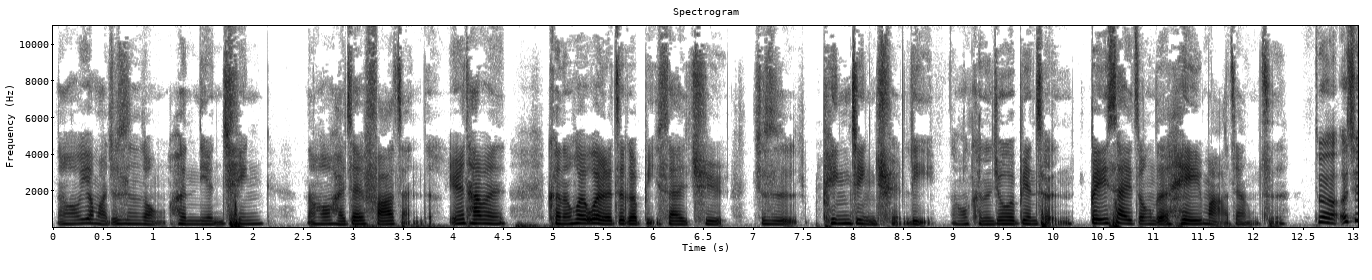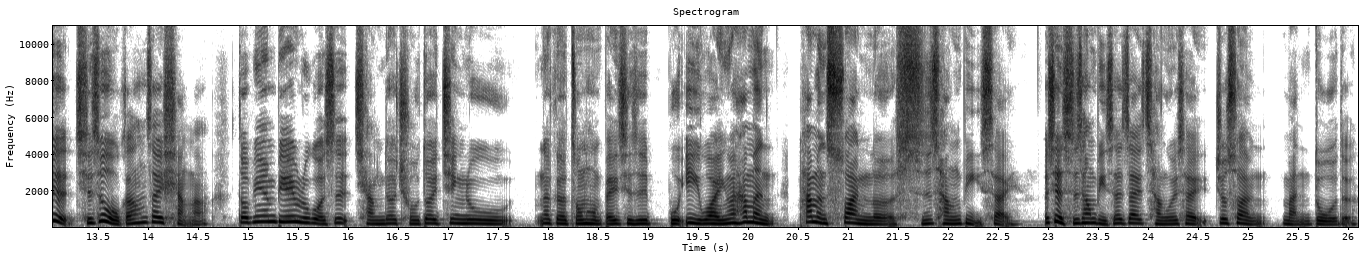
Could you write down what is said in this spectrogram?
然后要么就是那种很年轻，然后还在发展的，因为他们可能会为了这个比赛去就是拼尽全力，然后可能就会变成杯赛中的黑马这样子。对啊，而且其实我刚刚在想啊，WNBA 如果是强的球队进入那个总统杯，其实不意外，因为他们他们算了十场比赛，而且十场比赛在常规赛就算蛮多的，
